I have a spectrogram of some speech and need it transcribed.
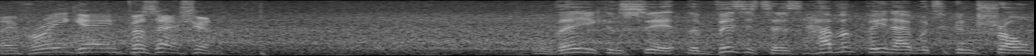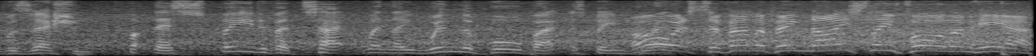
They've regained possession. Well, there you can see it. The visitors haven't been able to control possession, but their speed of attack when they win the ball back has been... Oh, it's developing nicely for them here.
